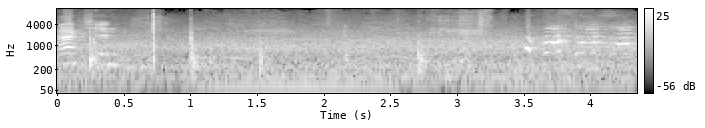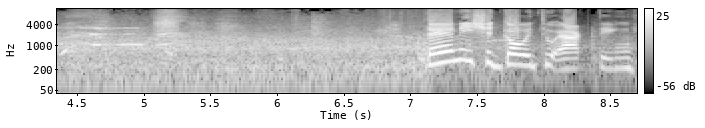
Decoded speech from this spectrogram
Action. Danny should go into acting.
